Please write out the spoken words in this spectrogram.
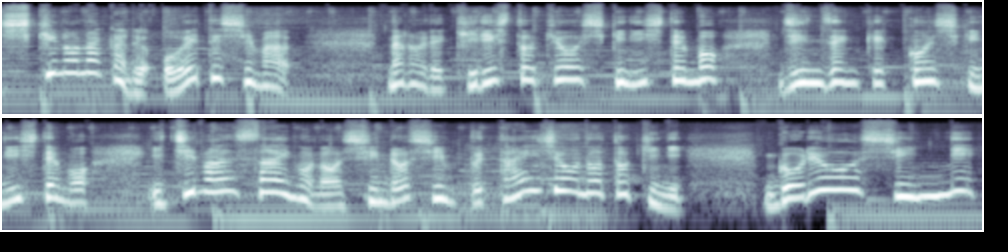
式の中で終えてしまう。なのでキリスト教式にしても人前結婚式にしても一番最後の新郎新婦退場の時にご両親に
